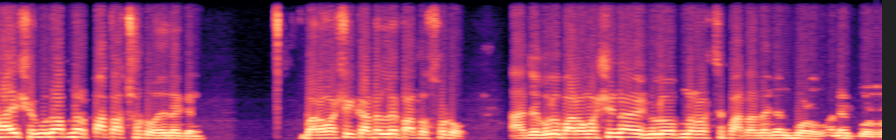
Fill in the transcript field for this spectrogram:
হয়, সেগুলো আপনার পাতা ছোট হয়ে দেখেন। বারো মাসি কাঁঠালের পাতা ছোট। আর যেগুলো বারো মাসি না, এগুলো আপনার হচ্ছে পাতা, দেখেন, বড়, অনেক বড়।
